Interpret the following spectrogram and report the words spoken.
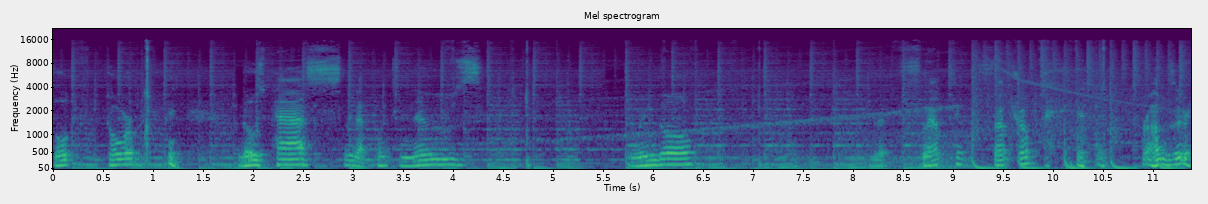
Voltorb, Nosepass, look at that pointy nose, Wingull, Snap, Snap Trump, Bronzor,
